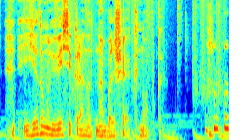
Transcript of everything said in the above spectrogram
Я думаю, весь экран одна большая кнопка.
